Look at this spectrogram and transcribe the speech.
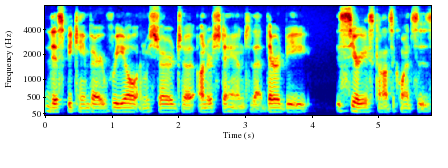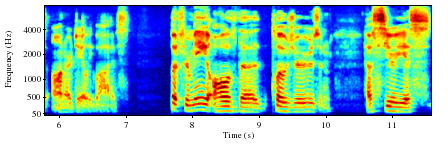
this became very real and we started to understand that there would be serious consequences on our daily lives. But for me all of the closures and how serious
